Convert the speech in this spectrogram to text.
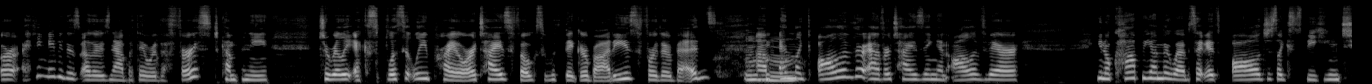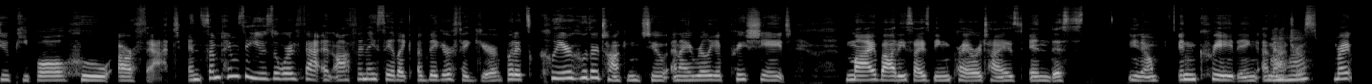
or i think maybe there's others now but they were the first company to really explicitly prioritize folks with bigger bodies for their beds mm-hmm. um, and mm-hmm. like all of their advertising and all of their you know, copy on their website. It's all just like speaking to people who are fat. And sometimes they use the word fat and often they say like a bigger figure, but it's clear who they're talking to. And I really appreciate my body size being prioritized in this you know, in creating a mm-hmm. mattress, mm-hmm. right?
